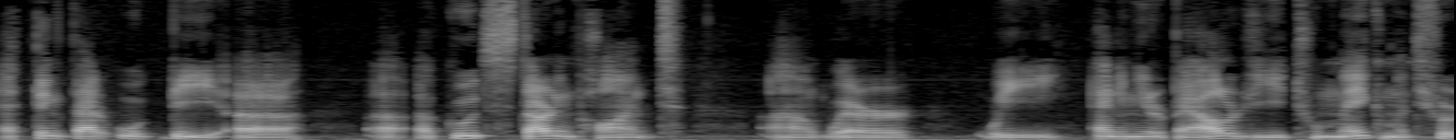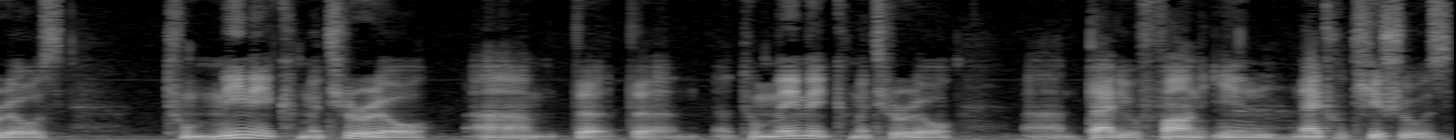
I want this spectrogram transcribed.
I think that would be a, a, good starting point uh, where we engineer biology to make materials to mimic material um, the the to mimic material uh, that you found in natural tissues,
